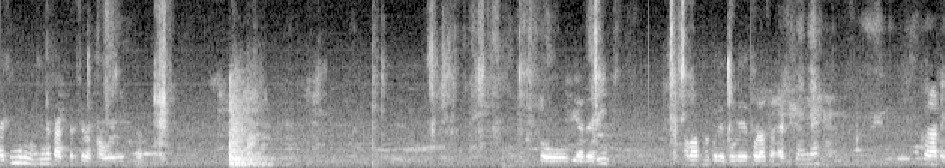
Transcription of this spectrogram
आई थिंक मेरी मम्मी ने पैक करके रखा हुआ है तो वी आर रेडी अब आप मेरे को देखोगे थोड़ा सा एक्शन में। कराटे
